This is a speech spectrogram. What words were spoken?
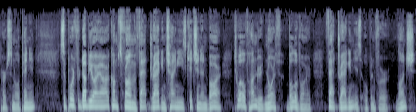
personal opinion. Support for WRIR comes from Fat Dragon Chinese Kitchen and Bar, 1200 North Boulevard. Fat Dragon is open for lunch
